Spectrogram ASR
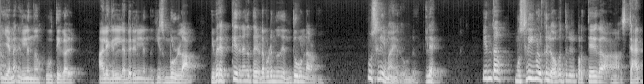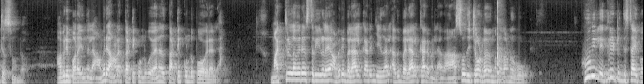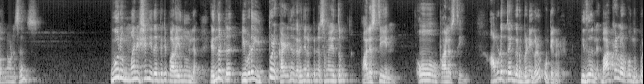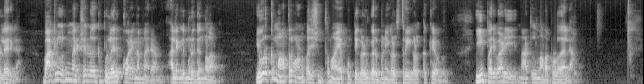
യമനിൽ നിന്ന് ഹൂത്തികൾ അല്ലെങ്കിൽ ലബനിൽ നിന്ന് ഹിസ്ബുള്ള ഇവരൊക്കെ ഇതിനകത്ത് ഇടപെടുന്നത് എന്തുകൊണ്ടാണ്? മുസ്ലിം ആയതുകൊണ്ട് ഇല്ലേ? എന്താ മുസ്ലിങ്ങൾക്ക് ലോകത്തിലൊരു പ്രത്യേക സ്റ്റാറ്റസ് ഉണ്ടോ? അവർ പറയുന്നില്ല അവരാളെ തട്ടിക്കൊണ്ടുപോയാൽ അത് തട്ടിക്കൊണ്ടു പോകലല്ല. മറ്റുള്ളവരെ സ്ത്രീകളെ അവർ ബലാത്കാരം ചെയ്താൽ അത് ബലാത്കാരമല്ല അത് ആസ്വദിച്ചോളണം എന്നുള്ളതാണ് rule who will agree to this type of nonsense ഒരു മനുഷ്യൻ ഇതേപ്പറ്റി പറയുന്നുമില്ല. എന്നിട്ട് ഇവിടെ ഇപ്പോൾ കഴിഞ്ഞ തെരഞ്ഞെടുപ്പിന്റെ സമയത്തും പാലസ്തീൻ ഓ പാലസ്തീൻ. അവിടുത്തെ ഗർഭിണികൾ കുട്ടികൾ. ഇത് തന്നെ. ബാക്കിയുള്ളവർക്കൊന്നും പിള്ളേരില്ല. ബാക്കിയുള്ള മനുഷ്യരുടെയൊക്കെ പിള്ളേർ കുരങ്ങന്മാരാണ് അല്ലെങ്കിൽ മൃഗങ്ങളാണ്. ഇവർക്ക് മാത്രമാണ് പരിശുദ്ധമായ കുട്ടികൾ ഗർഭിണികൾ സ്ത്രീകൾ ഒക്കെ ഉള്ളത്. ഈ പരിപാടി നാട്ടിൽ നടപ്പുള്ളതല്ല.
